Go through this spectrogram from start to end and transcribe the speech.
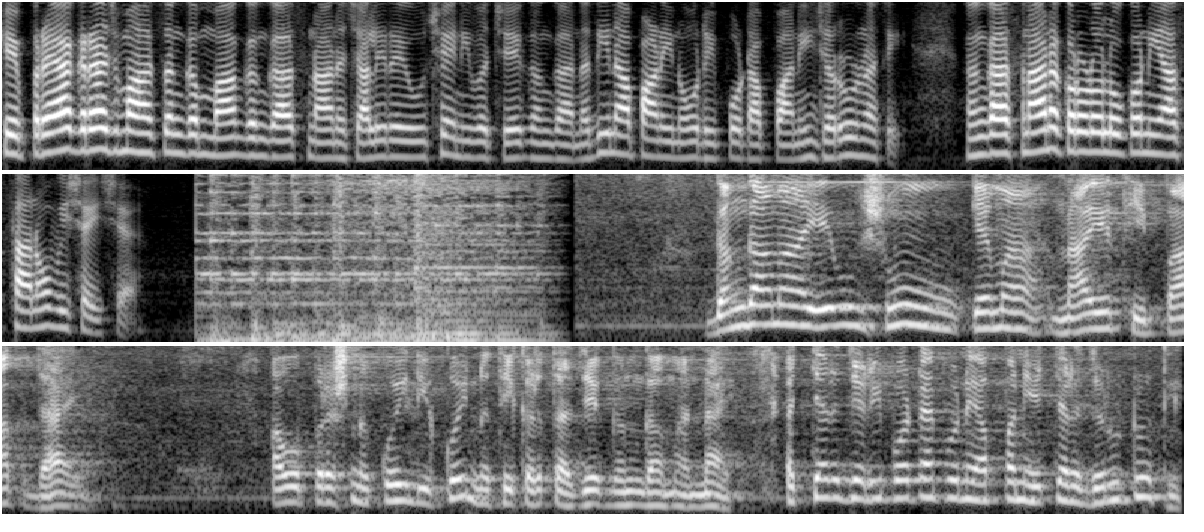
કે પ્રયાગરાજ મહાસંગમમાં ગંગા સ્નાન ચાલી રહ્યું છે. એની વચ્ચે ગંગા નદીના પાણીનો રિપોર્ટ આપવાની જરૂર નથી. ગંગા સ્નાન કરોડો લોકોની આસ્થાનો વિષય છે. ગંગામાં એવું શું કે એમાં પાપ થાય? આવો પ્રશ્ન કોઈ દી કોઈ નથી કરતા જે ગંગામાં નાય. અત્યારે જે રિપોર્ટ આપ્યો ને આપવાની અત્યારે જરૂર નથી.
